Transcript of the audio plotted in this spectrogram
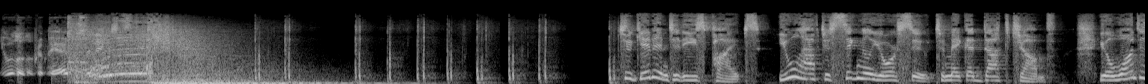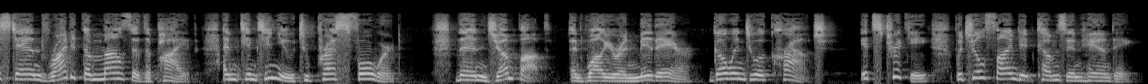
You look prepared for the next stage. To get into these pipes, you will have to signal your suit to make a duck jump. You'll want to stand right at the mouth of the pipe and continue to press forward. Then jump up, and while you're in midair, go into a crouch. It's tricky, but you'll find it comes in handy.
